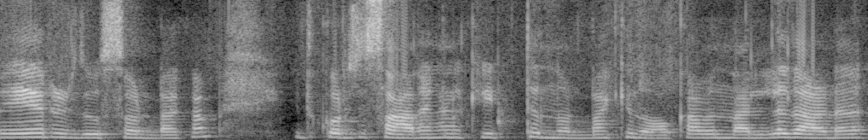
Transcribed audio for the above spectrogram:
വേറൊരു ദിവസം ഉണ്ടാക്കാം. ഇത് കുറച്ച് സാധനങ്ങളൊക്കെ ഇട്ടൊന്ന് ഉണ്ടാക്കി നോക്കാം. നല്ലതാണ്.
